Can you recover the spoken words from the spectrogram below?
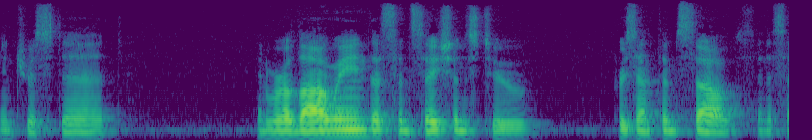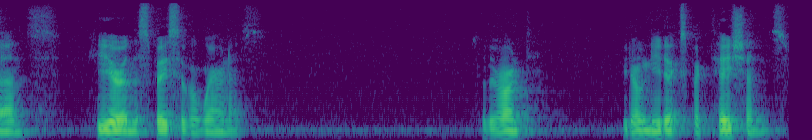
interested. And we're allowing the sensations to present themselves, in a sense, here in the space of awareness. So there aren't, we don't need expectations,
